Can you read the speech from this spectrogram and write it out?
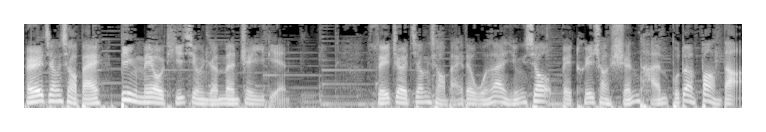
而江小白并没有提醒人们这一点。随着江小白的文案营销被推上神坛，不断放大，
